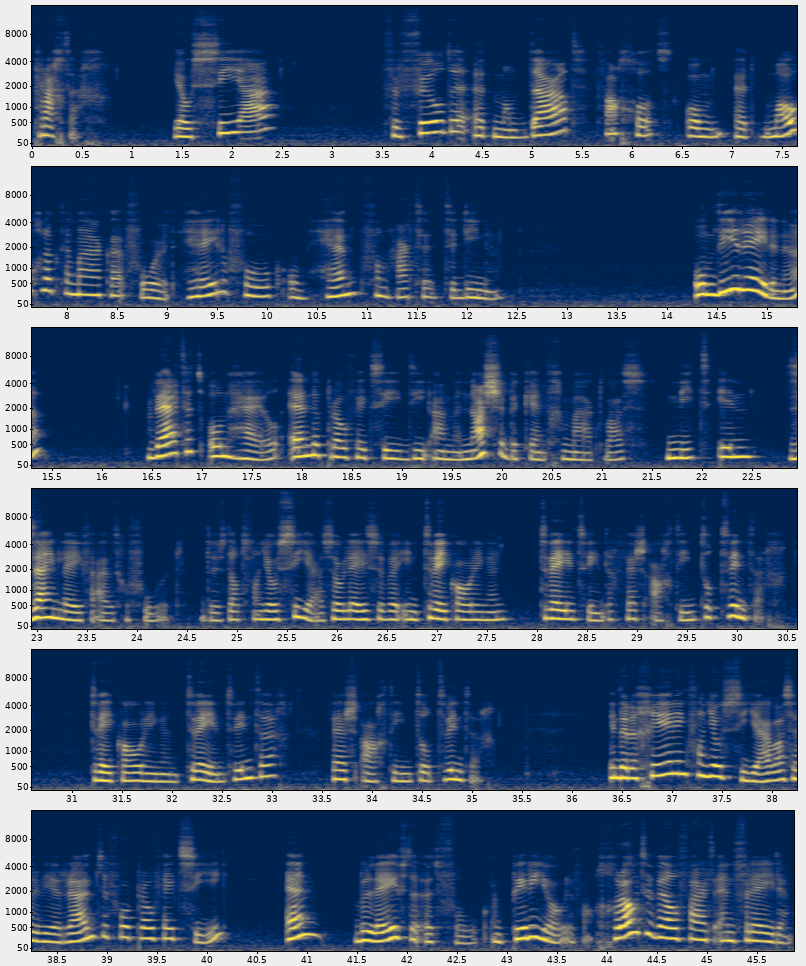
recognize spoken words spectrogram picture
Prachtig. Josia vervulde het mandaat van God om het mogelijk te maken voor het hele volk om Hem van harte te dienen. Om die redenen werd het onheil en de profetie die aan Menasje bekendgemaakt was, niet in zijn leven uitgevoerd. Dus dat van Josia, zo lezen we in 2 Koningen 22, vers 18 tot 20. 2 Koningen 22, vers 18 tot 20. In de regering van Josia was er weer ruimte voor profetie en beleefde het volk een periode van grote welvaart en vrede.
